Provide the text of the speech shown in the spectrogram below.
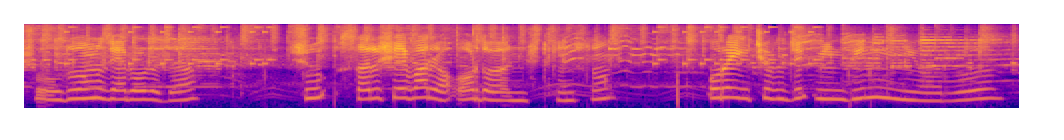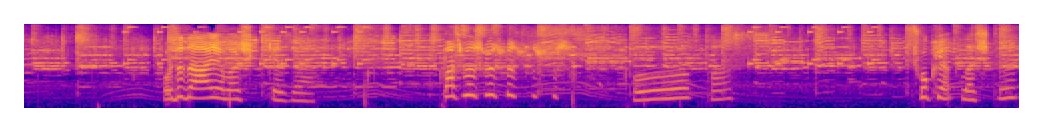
Şu olduğumuz yer orada. Şu sarı şey var ya orada ölmüştük en son. Oraya geçebilecek miyim bilmiyorum. Orada daha yavaş ha. Bas bas bas bas bas bas. Hop bas. Çok yaklaştık.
